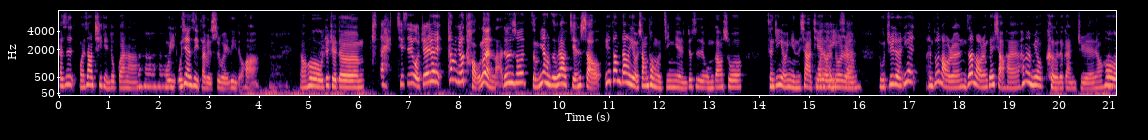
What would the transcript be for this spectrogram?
还是晚上七点就关啦、啊。嗯哼哼，我以我现在是以台北市为例的话，嗯、然后我就觉得，哎，其实我觉得，对他们有讨论啦，就是说怎么样子要减少，因为他们当然也有伤痛的经验，就是我们刚刚说，曾经有一年的夏天，很多人独居的，因为很多老人，你知道老人跟小孩，他们没有渴的感觉，然后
